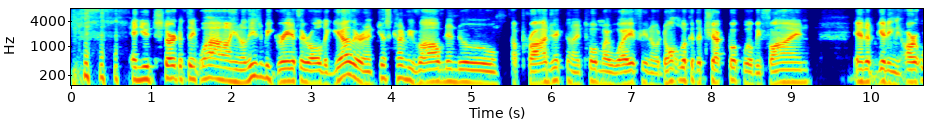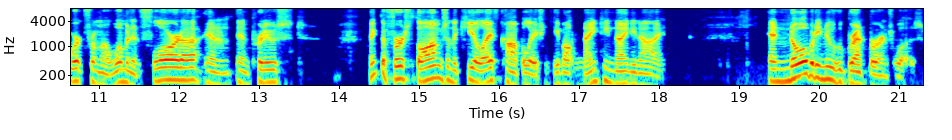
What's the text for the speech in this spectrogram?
and you'd start to think, wow, you know, these would be great if they were all together. And it just kind of evolved into a project. And I told my wife, you know, don't look at the checkbook, we'll be fine. End up getting the artwork from a woman in Florida and and produced, I think the first Thongs in the Key of Life compilation came out in 1999. And nobody knew who Brent Burns was.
